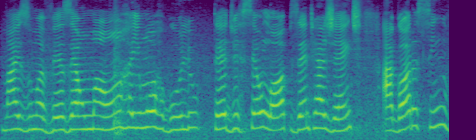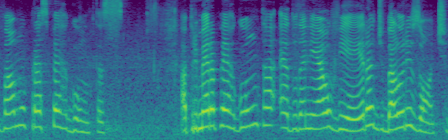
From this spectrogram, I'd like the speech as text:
Mais uma vez é uma honra e um orgulho ter Dirceu Lopes entre a gente. Agora sim, vamos para as perguntas. A primeira pergunta é do Daniel Vieira, de Belo Horizonte.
